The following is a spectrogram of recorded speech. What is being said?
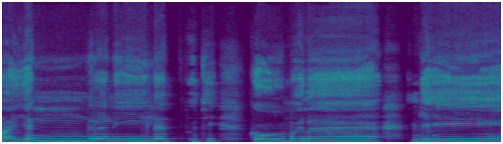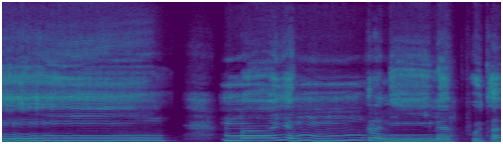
മയന്ത്രനീലത്പുതി കോമലാ ഗീ. മായന്ത്രനീലത്ഭുത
